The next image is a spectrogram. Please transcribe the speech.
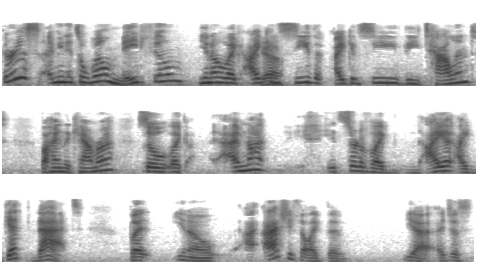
there is I mean it's a well made film you know like I Yeah. can see that I can see the talent behind the camera. So like I'm not it's sort of like I I get that but you know I, I actually felt like the yeah I just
